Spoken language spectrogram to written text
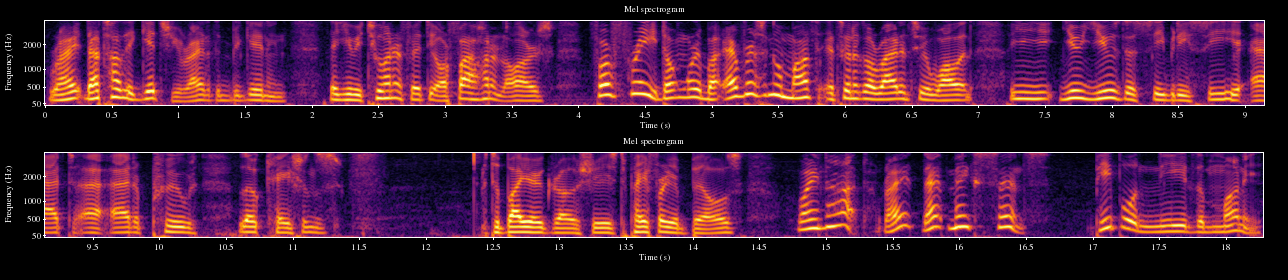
Right? That's how they get you. Right at the beginning, they give you two hundred fifty or five hundred dollars for free. Don't worry about it. every single month. It's gonna go right into your wallet. You, you use the CBDC at uh, at approved locations to buy your groceries, to pay for your bills. Why not? Right? That makes sense. People need the money.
